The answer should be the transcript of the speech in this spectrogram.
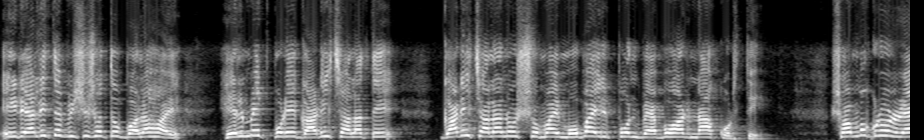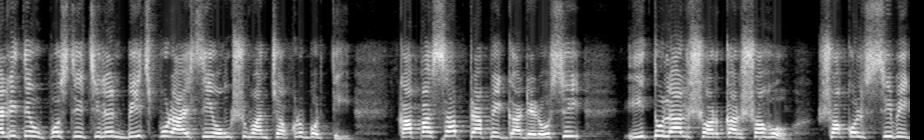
এই র্যালিতে বিশেষত বলা হয়, হেলমেট পরে গাড়ি চালাতে, গাড়ি চালানোর সময় মোবাইল ফোন ব্যবহার না করতে। সমগ্র র্যালিতে উপস্থিত ছিলেন বীজপুর আইসি অংশুমান চক্রবর্তী কাপা সাব ট্রাফিক গার্ডের ওসি ইতুলাল সরকার সহ সকল সিভিক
